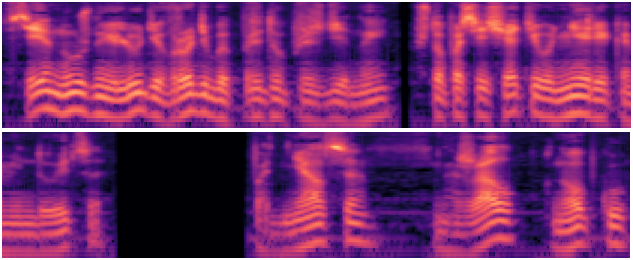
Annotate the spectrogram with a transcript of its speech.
Все нужные люди вроде бы предупреждены, что посещать его не рекомендуется. Поднялся, нажал кнопку.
